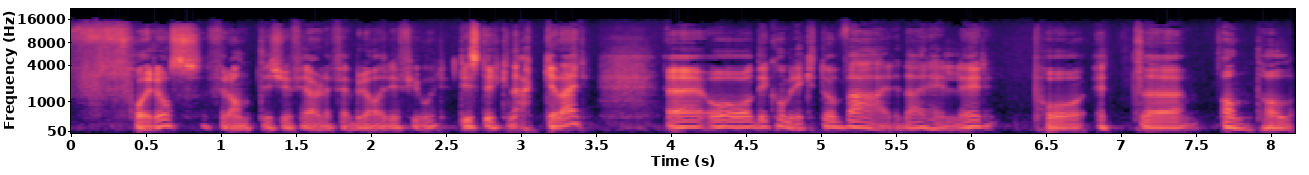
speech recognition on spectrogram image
for oss fram til 24.2 i fjor. De styrkene er ikke der. Uh, og de kommer ikke til å være der heller på et uh, antall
